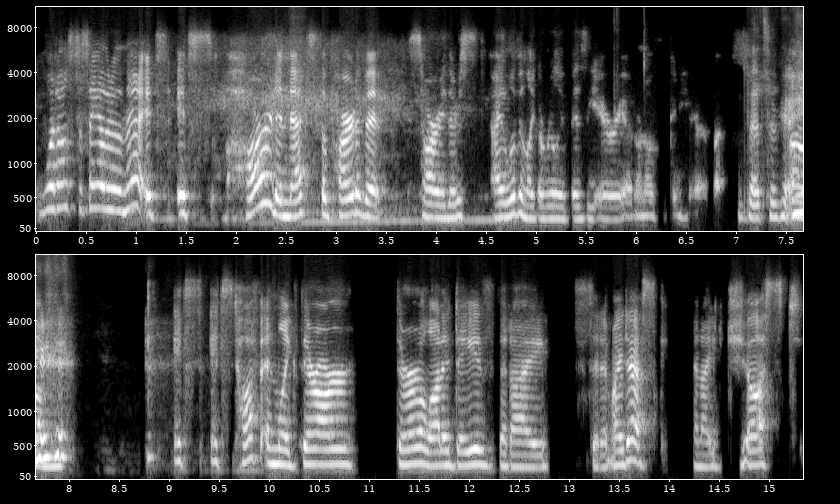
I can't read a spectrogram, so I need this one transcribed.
what else to say other than that. It's it's hard and that's the part of it. Sorry there's i live in like a really busy area. I don't know if you can hear it but that's okay. um, it's it's tough and like there are there are a lot of days that i sit at my desk and i just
